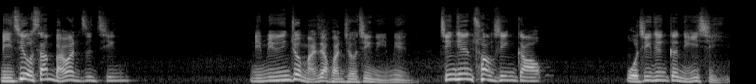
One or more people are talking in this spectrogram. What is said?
你只有三百万资金，你明明就买在环球金里面，今天创新高，我今天跟你一起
